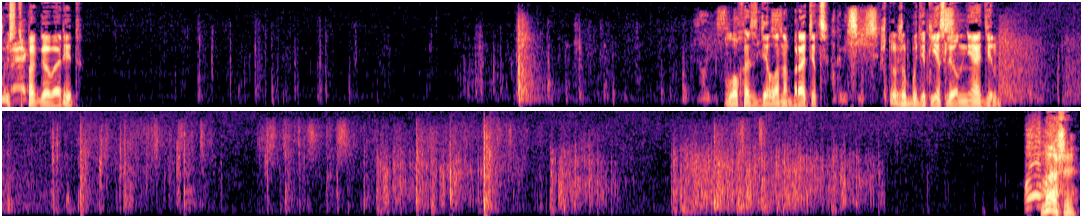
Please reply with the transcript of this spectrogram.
Пусть поговорит. Плохо сделано, братец. Что же будет, если он не один? Наши!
